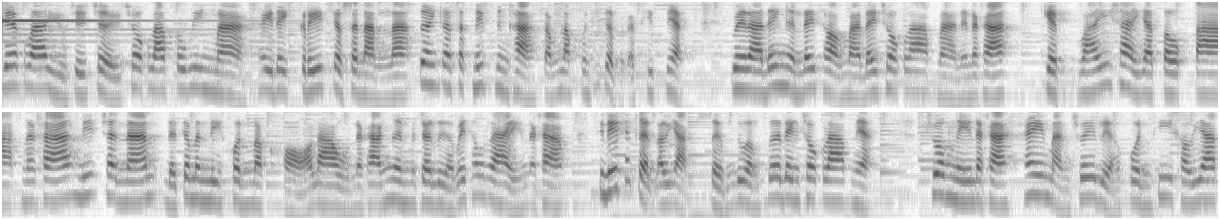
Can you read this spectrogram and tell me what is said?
เรียกว่าอยู่เฉยๆ โชคลาภก็วิ่งมา ให้ได้กรี๊ดกันสนั่นละเตือนกันสักนิดนึงค่ะสำหรับคนที่เกิดวันอาทิตย์เนี่ยเวลาได้เงินได้ทองมาได้โชคลาภมาเนี่ยนะคะ เก็บไว้ค่ะอย่าตกตากนะคะ มิฉะนั้นเดี๋ยวจะมันมีคนมาขอเรานะคะ เงินมันจะเหลือไว้เท่าไหร่นะคะ ทีนี้ถ้าเกิดเราอยากเสริมดวงเพื่อเร่งโชคลาภเนี่ยช่วงนี้นะคะให้หมั่นช่วยเหลือคนที่เขายาก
